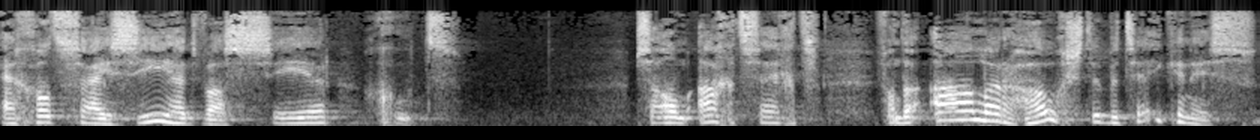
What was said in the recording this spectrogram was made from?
en God zei, zie, het was zeer goed. Psalm 8 zegt, van de allerhoogste betekenis.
